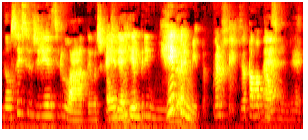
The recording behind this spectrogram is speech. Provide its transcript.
Não sei se eu diria exilada, eu acho que eu é diria reprimida. Reprimida, perfeito. Eu tava né? pensando. É,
